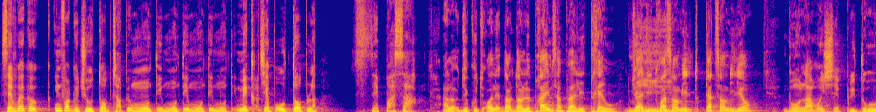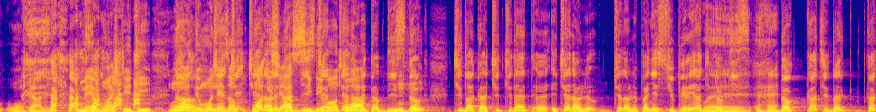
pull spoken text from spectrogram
c'est vrai qu'une fois que tu es au top, ça peut monter, monter, monter, monter. Mais quand tu n'es pas au top, là, c'est pas ça. Alors, du coup, on est dans, dans le prime, ça peut aller très haut. Tu as dit Oui. 300 000, 400 millions? Bon, là, moi, je sais plus trop où on peut aller. Mais moi, je te dis, Non, moi, non, de mon tu- exemple, tu- tu es moi dans qui le suis top assis 10, tu es- devant tu es toi. dans le top 10. Mhm. Donc, tu, dois, tu, tu dois être, euh, et tu es, dans le, tu es dans le panier supérieur du Ouais. top 10. Donc, quand tu, donnes, quand,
